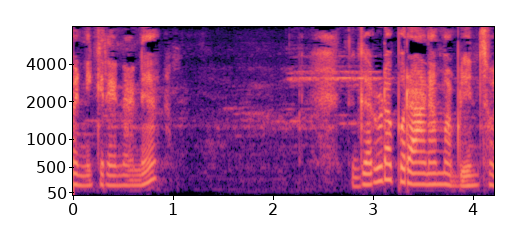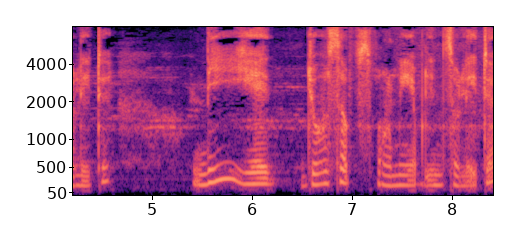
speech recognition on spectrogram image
பண்ணிக்கிறேன் நான். கருட புராணம் அப்படின்னு சொல்லிட்டு டி ஏ ஜோசப் சுவாமி அப்படின்னு சொல்லிட்டு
